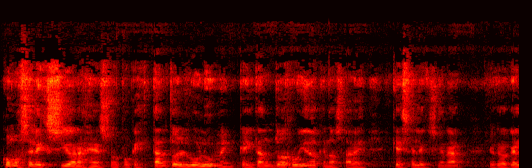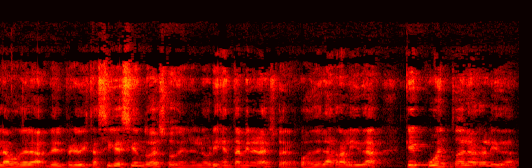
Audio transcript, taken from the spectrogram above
¿cómo seleccionas eso? Porque es tanto el volumen, que hay tanto ruido que no sabes qué seleccionar. Yo creo que el labor del periodista sigue siendo eso, en el origen también era eso, era coger de la realidad, qué cuento de la realidad.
